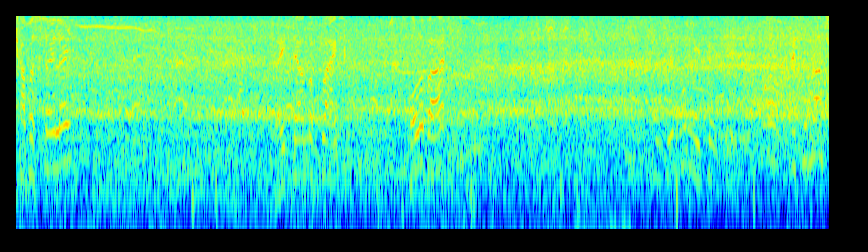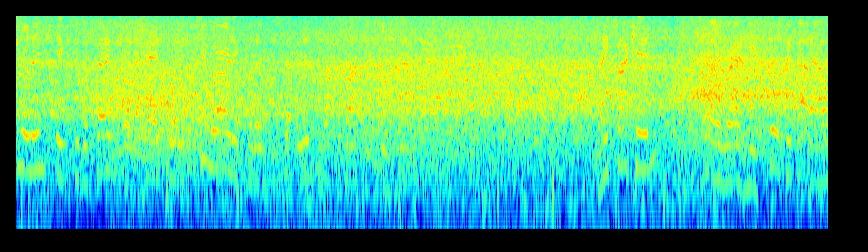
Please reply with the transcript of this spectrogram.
Kabasele. Played down the flank. Holebas. So, Jim, what are you thinking? It's a natural instinct to defend when ahead, but it's too early for them to settle into that practice just now. Played back in. Oh, Red, he sorted that out.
